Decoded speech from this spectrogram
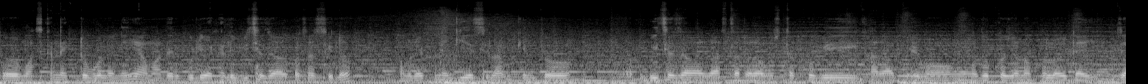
তো মাঝখানে একটু বলে নিই, আমাদের গুলিয়াখালি বিচে যাওয়ার কথা ছিল। আমরা এখানে গিয়েছিলাম কিন্তু বিচে যাওয়ার রাস্তাটার অবস্থা খুবই খারাপ এবং দুঃখজনক হলো এটাই যে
